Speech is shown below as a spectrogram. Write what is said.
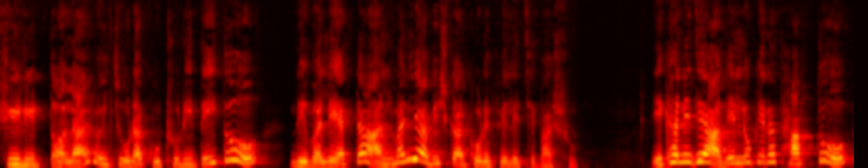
সিঁড়ির তলার ওই চোরা কুঠুরিতেই তো দেওয়ালে একটা আলমারি আবিষ্কার করে ফেলেছে বাসু। এখানে যে আগের লোকেরা থাকতো,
